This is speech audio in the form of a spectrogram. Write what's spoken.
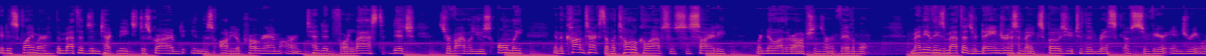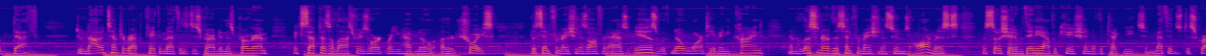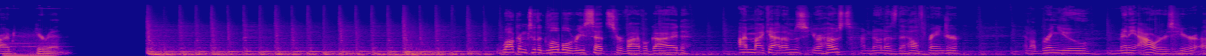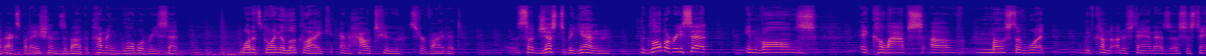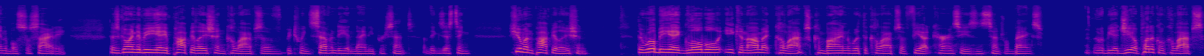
A disclaimer the methods and techniques described in this audio program are intended for last ditch survival use only in the context of a total collapse of society where no other options are available. Many of these methods are dangerous and may expose you to the risk of severe injury or death. Do not attempt to replicate the methods described in this program, except as a last resort where you have no other choice. This information is offered as is, with no warranty of any kind, and the listener of this information assumes all risks associated with any application of the techniques and methods described herein. Welcome to the Global Reset Survival Guide. I'm Mike Adams, your host. I'm known as the Health Ranger, and I'll bring you many hours here of explanations about the coming global reset, what it's going to look like, and how to survive it. So, just to begin, the global reset involves a collapse of most of what we've come to understand as a sustainable society. There's going to be a population collapse of between 70 and 90% of the existing human population. There will be a global economic collapse combined with the collapse of fiat currencies and central banks. There will be a geopolitical collapse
